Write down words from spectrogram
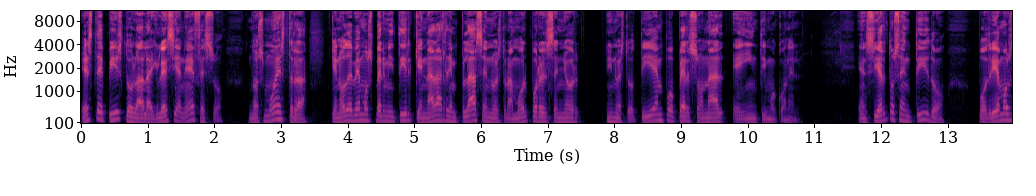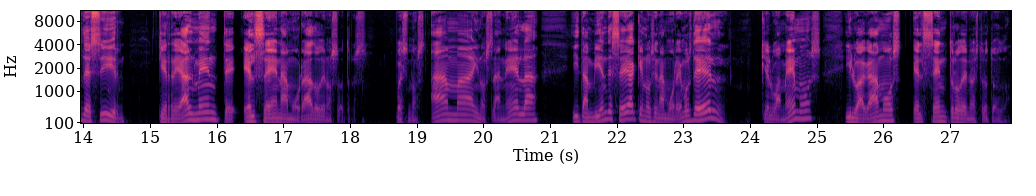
Esta epístola a la iglesia en Éfeso nos muestra que no debemos permitir que nada reemplace nuestro amor por el Señor ni nuestro tiempo personal e íntimo con Él. En cierto sentido, podríamos decir que realmente Él se ha enamorado de nosotros, pues nos ama y nos anhela y también desea que nos enamoremos de Él, que lo amemos y lo hagamos el centro de nuestro todo.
